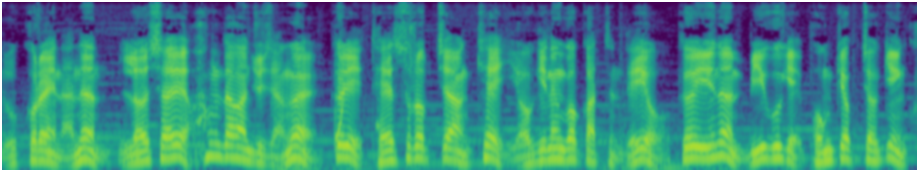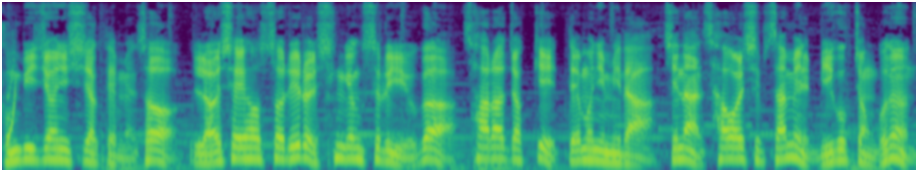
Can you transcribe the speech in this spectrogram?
우크라이나는 러시아의 황당한 주장을 그리 대수롭지 않게 여기는 것 같은데요. 그 이유는 미국의 본격적인 군비 지원이 시작되면서 러시아의 헛소리를 신경 쓸 이유가 사라졌기 때문입니다. 지난 4월 13일 미국 정부는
